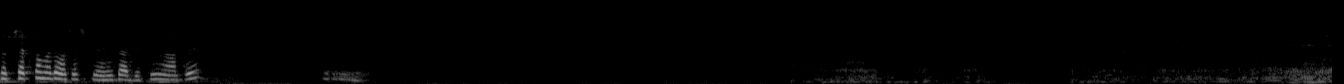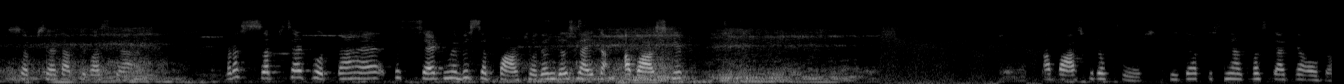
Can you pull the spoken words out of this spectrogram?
सबसेट को मैं थोड़ा सा एक्सप्लेन कर देती हूँ यहाँ पे। सबसेट आपके पास क्या है? बड़ा सबसेट होता है कि सेट में भी सब पार्ट्स होते हैं just like a basket a basket of fruits ठीक है? अब इसमें आपके पास क्या क्या होगा?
